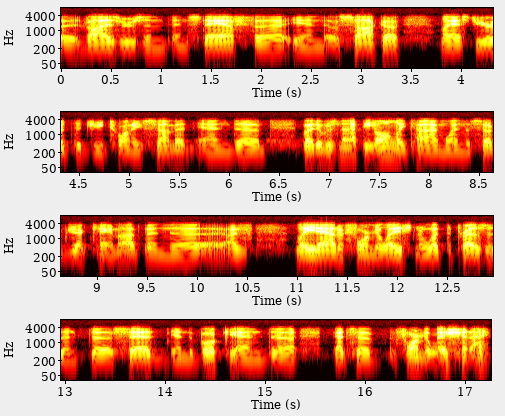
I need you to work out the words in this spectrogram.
advisors and, and staff uh, in Osaka last year at the G20 summit, and uh, but it was not the only time when the subject came up, and uh, I've laid out a formulation of what the president uh, said in the book, and uh, that's a formulation I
